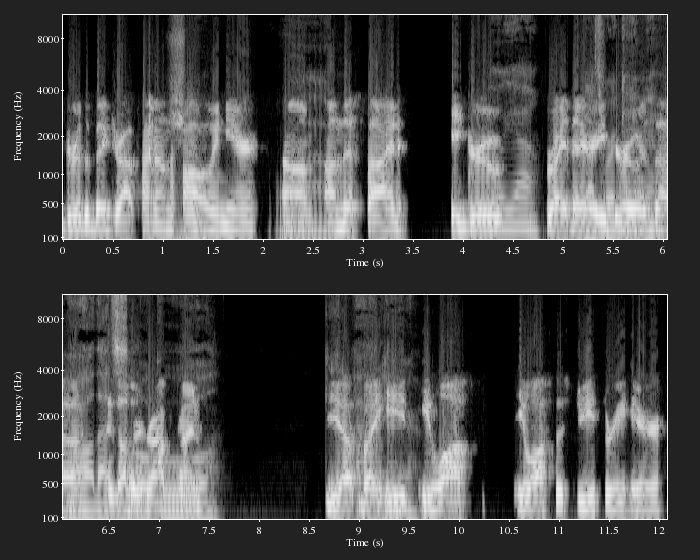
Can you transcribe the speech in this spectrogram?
grew the big drop tine on the Sure. following year. Um, Wow. on this side, he grew Oh yeah. right there. That's he grew his uh, oh, that's his other so drop tine. cool. Yep, Outta but he here. he lost he lost this G three here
